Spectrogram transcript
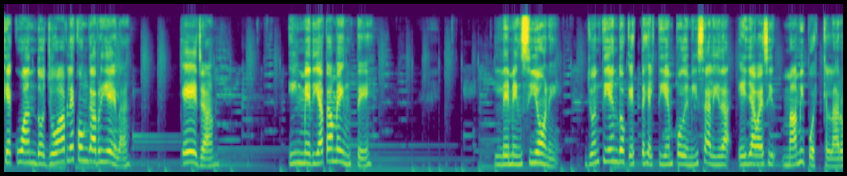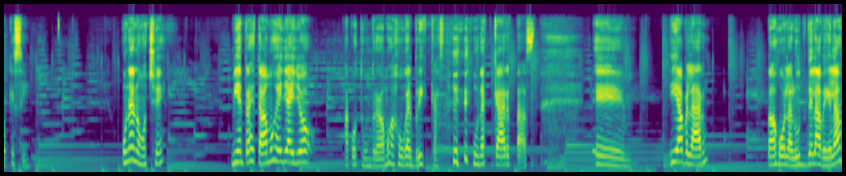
que cuando yo hable con Gabriela, ella inmediatamente le mencione, yo entiendo que este es el tiempo de mi salida, ella va a decir, mami, pues claro que sí. Una noche Mientras estábamos ella y yo, acostumbrábamos a jugar briscas, unas cartas, eh, y hablar. bajo la luz de la vela.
